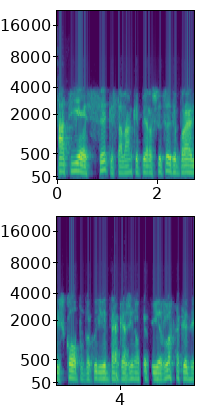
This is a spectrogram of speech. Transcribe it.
ATS, che stava anche per Associazione Temporanea di Scopo, per cui diventa un casino capirlo, quindi,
